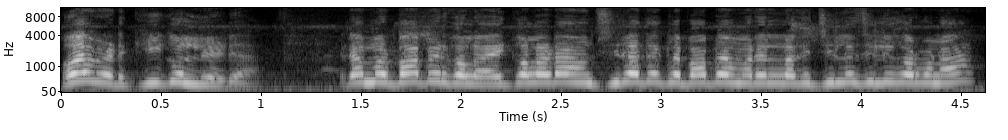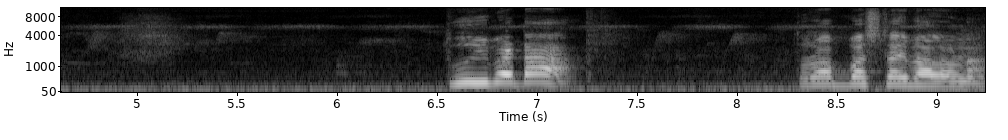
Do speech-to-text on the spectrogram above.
ওই বেটা, কি করলি এটা? এটা আমার বাপের গলা, এই গলাটা এখন সিরা দেখলে বাপে আমার এর লগে চিল্লি করব না। তুই বেটা, তোর অভ্যাসটাই ভালো না।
